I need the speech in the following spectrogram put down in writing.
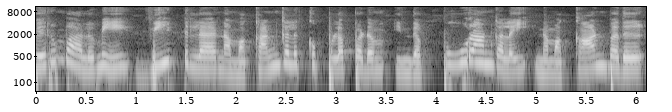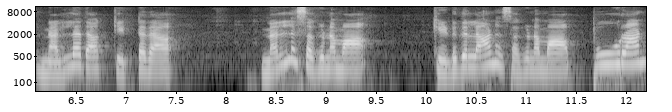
பெரும்பாலுமே வீட்டில் நம்ம கண்களுக்கு புலப்படும் இந்த பூரான்களை நம்ம காண்பது நல்லதா கெட்டதா? நல்ல சகுனமா கெடுதலான சகுனமா பூரான்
